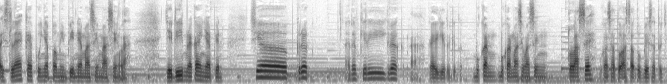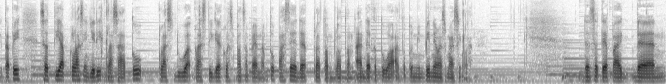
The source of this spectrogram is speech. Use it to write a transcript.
istilahnya kayak punya pemimpinnya masing-masing lah. Jadi mereka yang nyiapin siap gerak ada kiri gerak nah kayak gitu gitu bukan bukan masing-masing kelas ya bukan satu A satu B satu C tapi setiap kelasnya jadi kelas 1 kelas 2 kelas 3 kelas 4 sampai 6 tuh pasti ada peleton-peleton ada ketua atau pemimpinnya masing-masing lah dan setiap pagi dan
